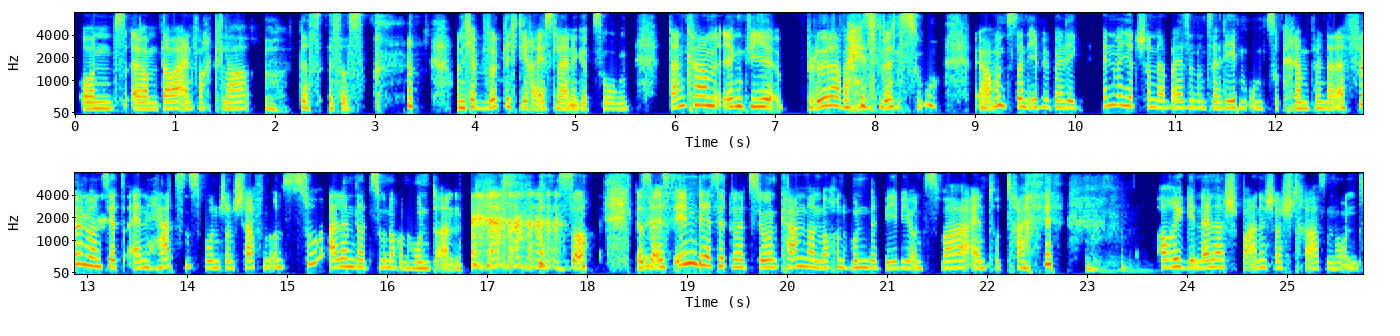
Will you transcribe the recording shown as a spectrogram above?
und ähm, da war einfach klar, oh, das ist es. und ich habe wirklich die Reißleine gezogen. Dann kam irgendwie blöderweise dazu, wir haben uns dann eben überlegt, wenn wir jetzt schon dabei sind, unser Leben umzukrempeln, dann erfüllen wir uns jetzt einen Herzenswunsch und schaffen uns zu allem dazu noch einen Hund an. so. Das heißt, in der Situation kam dann noch ein Hundebaby und zwar ein total origineller spanischer Straßenhund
